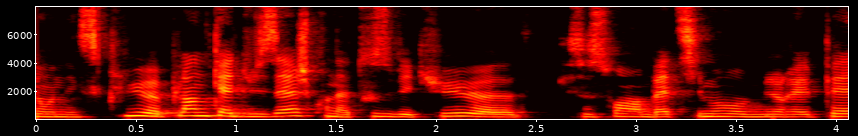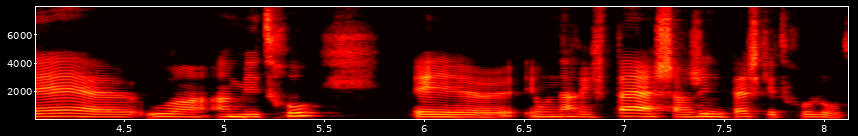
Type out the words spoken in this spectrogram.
on exclut euh, plein de cas d'usage qu'on a tous vécu, que ce soit un bâtiment au mur épais ou un, métro, et, et on n'arrive pas à charger une page qui est trop lourde.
